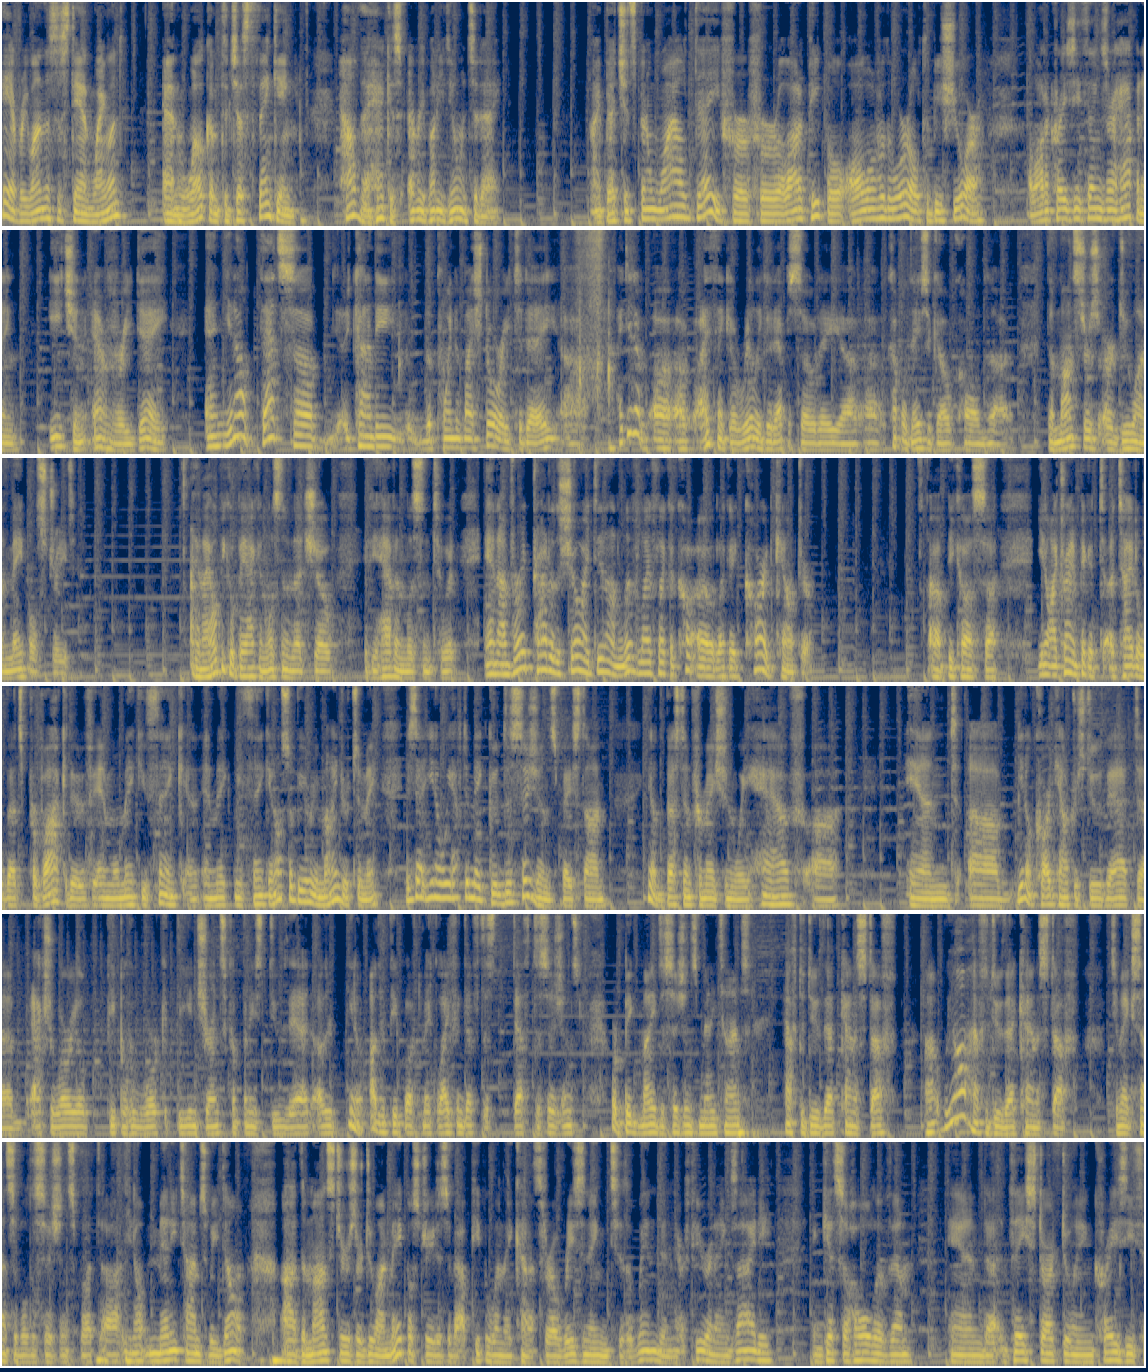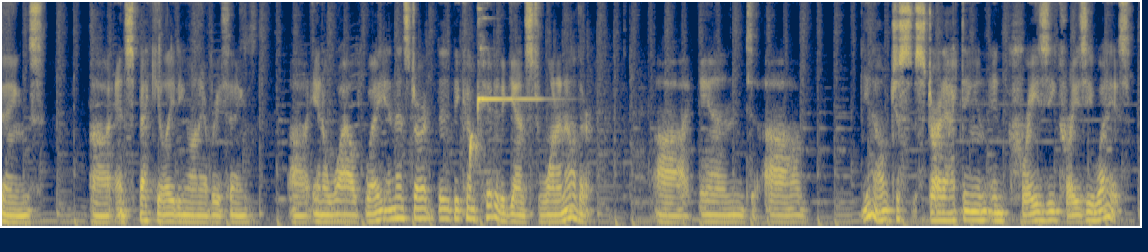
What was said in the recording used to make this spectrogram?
Hey everyone, this is Stan Wanglund, and welcome to Just Thinking. How the heck is everybody doing today? I bet you it's been a wild day for, for a lot of people all over the world, to be sure. A lot of crazy things are happening each and every day. And you know, that's uh, kind of be the point of my story today. Uh, I did a, a, a, I think, a really good episode a, uh, a couple days ago called uh, "The Monsters Are Due on Maple Street." And I hope you go back and listen to that show if you haven't listened to it. And I'm very proud of the show I did on Live Life Like a car, uh, like a card counter. Uh, because, uh, you know, I try and pick a, t- a title that's provocative and will make you think and, and, make me think and also be a reminder to me is that, you know, we have to make good decisions based on, you know, the best information we have uh, and, uh, you know, card counters do that. Uh, actuarial people who work at the insurance companies do that. Other, you know, other people have to make life and death, death decisions or big money decisions many times, have to do that kind of stuff. Uh, we all have to do that kind of stuff to make sensible decisions, but uh, you know, many times we don't. Uh, the monsters are due on Maple Street is about people when they kind of throw reasoning to the wind and their fear and anxiety and gets a hold of them and uh, they start doing crazy things uh, and speculating on everything uh, in a wild way, and then start to become pitted against one another, uh, and you know just start acting in, in crazy, crazy ways.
